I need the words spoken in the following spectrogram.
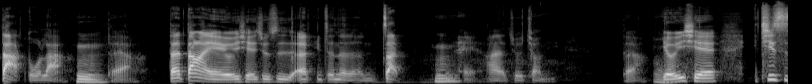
大多啦，嗯，对啊，但当然也有一些就是，哎，你真的很赞，嗯，哎，啊，就叫你。对啊，有一些其实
